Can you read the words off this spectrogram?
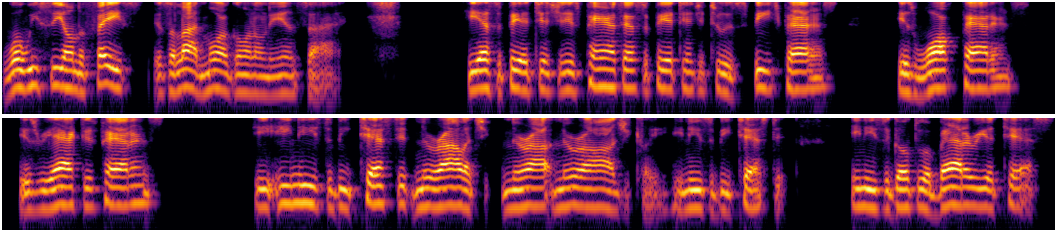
What we see on the face is a lot more going on the inside. He has to pay attention. His parents has to pay attention to his speech patterns, his walk patterns, his reactive patterns. He he needs to be tested neurology, neuro, neurologically. He needs to be tested. He needs to go through a battery of tests,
